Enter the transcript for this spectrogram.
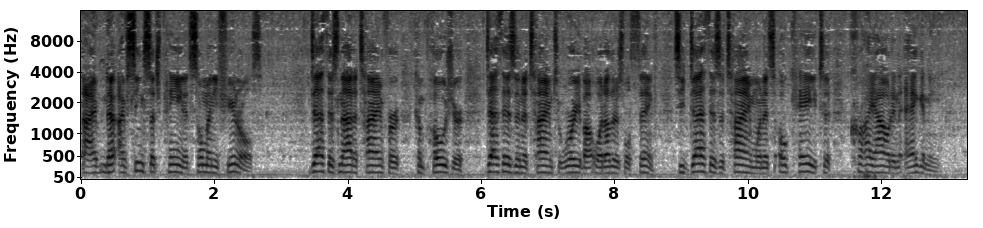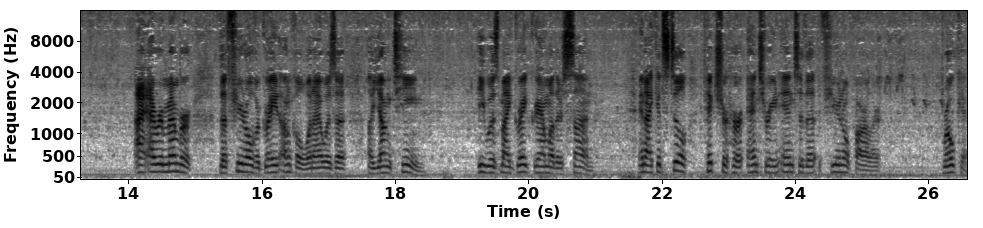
I've, ne- I've seen such pain at so many funerals. Death is not a time for composure. Death isn't a time to worry about what others will think. See, death is a time when it's okay to cry out in agony. I, I remember the funeral of a great uncle when I was a, a young teen. He was my great grandmother's son. And I could still picture her entering into the funeral parlor, broken,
